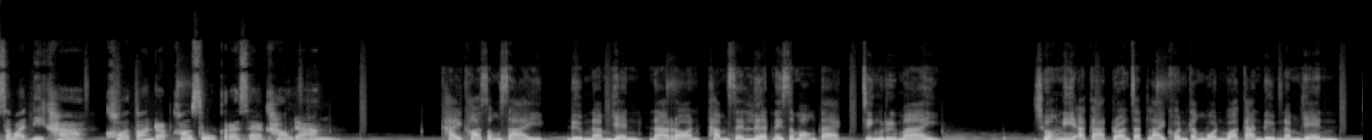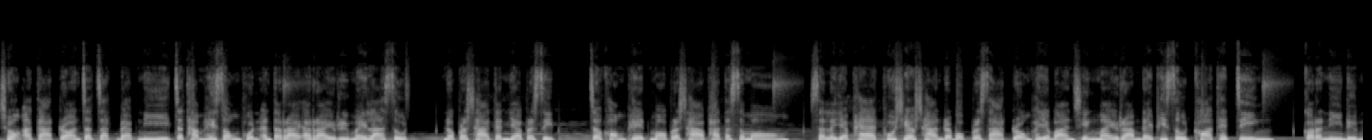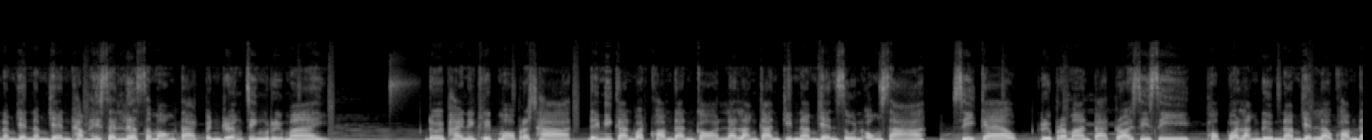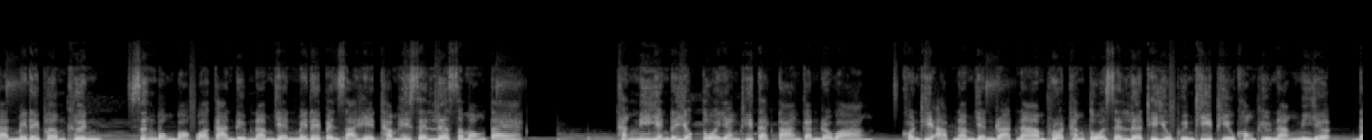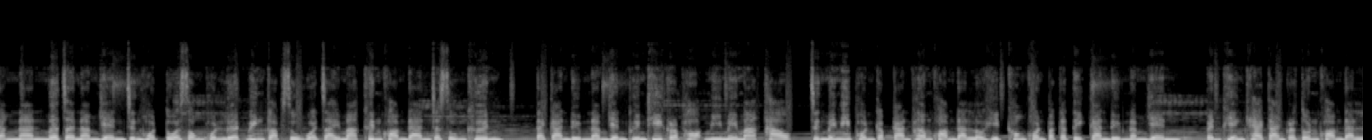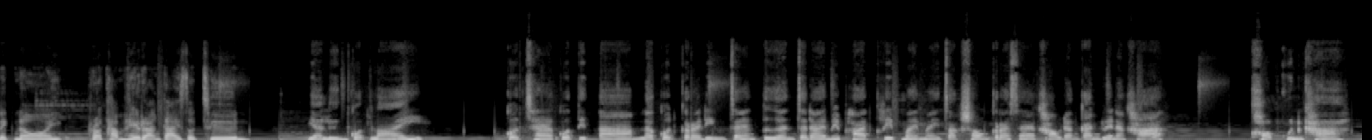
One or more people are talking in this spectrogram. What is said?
สวัสดีค่ะ ขอต้อนรับเข้าสู่กระแสข่าวดัง ไขข้อสงสัย ดื่มน้ำเย็น หน้าร้อนทำเส้นเลือดในสมองแตกจริงหรือไม่ ช่วงนี้อากาศร้อนจัดหลายคนกังวลว่าการดื่มน้ำเย็น ช่วงอากาศร้อนจัดๆแบบนี้จะทำให้ส่งผลอันตรายอะไรหรือไม่ล่าสุดนพประชากัญญาประสิทธิ์ เจ้าของเพจหมอประชาผ่าตัดสมองศัลยแพทย์ผู้เชี่ยวชาญระบบประสาทโรงพยาบาลเชียงใหม่รามได้พิสูจน์ข้อเท็จจริง กรณีดื่มน้ำเย็นน้ำเย็นทำให้เส้นเลือดสมองแตกเป็นเรื่องจริงหรือไม่ โดยภายในคลิปหมอประชาได้มีการวัดความดันก่อนและหลังการกินน้ำเย็นศูนย์องศา 4 แก้ว หรือประมาณ 800 ซีซี พบว่าหลังดื่มน้ำเย็นแล้วความดันไม่ได้เพิ่มขึ้น ซึ่งบ่งบอกว่าการดื่มน้ำเย็นไม่ได้เป็นสาเหตุทำให้เส้นเลือดสมองแตก ทั้งนี้ยังได้ยกตัวอย่างที่แตกต่างกันระหว่าง คนที่อาบน้ำเย็นราดน้ำพรวดทั้งตัวเส้นเลือดที่อยู่พื้นที่ผิวของผิวหนังมีเยอะ ดังนั้นเมื่อเจอน้ำเย็นจึงหดตัวส่งผลเลือดวิ่งกลับสู่หัวใจมากขึ้นความดันจะสูงขึ้น แต่การดื่มน้ำเย็นพื้นที่กระเพาะมีไม่มากเท่า จึงไม่มีผลกับการเพิ่มความดันโลหิตของคนปกติการดื่มน้ำเย็น เป็นเพียงแค่การกระตุ้นความดันเล็กน้อย เพราะทำให้ร่างกายสดชื่น อย่าลืมกดไลค์กดแชร์กดติดตาม และกดกระดิ่งแจ้งเตือนจะได้ไม่พลาดคลิปใหม่ๆ จากช่องกระแสข่าวดังกันด้วยนะคะ ขอบคุณค่ะ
